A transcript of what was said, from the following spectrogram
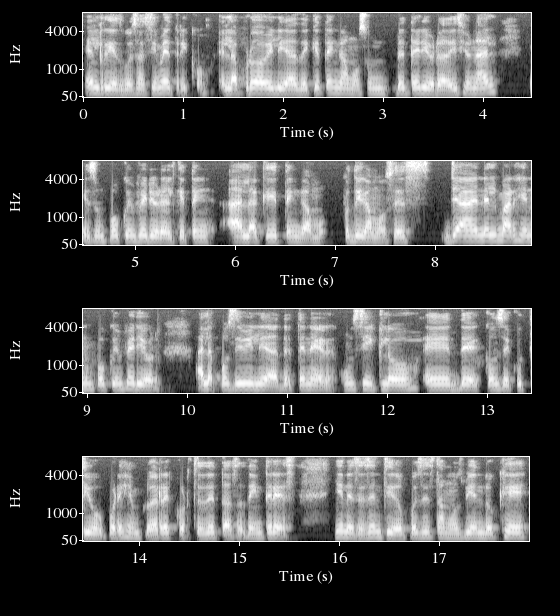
el riesgo es asimétrico. La probabilidad de que tengamos un deterioro adicional es un poco inferior al que a la que tengamos, pues digamos, es ya en el margen un poco inferior a la posibilidad de tener un ciclo eh, de consecutivo, por ejemplo, de recortes de tasas de interés. Y en ese sentido, pues estamos viendo que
